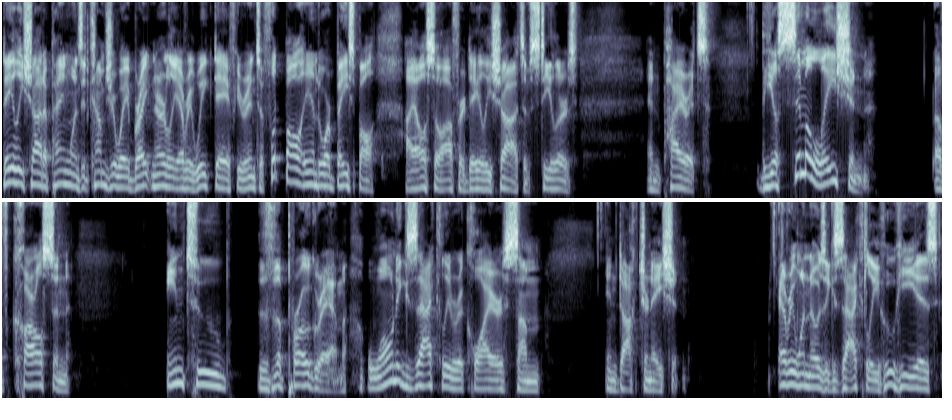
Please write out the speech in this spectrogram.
Daily Shot of Penguins. It comes your way bright and early every weekday if you're into football and or baseball. I also offer daily shots of Steelers and Pirates. The assimilation of Karlsson into the program won't exactly require some indoctrination. Everyone knows exactly who he is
